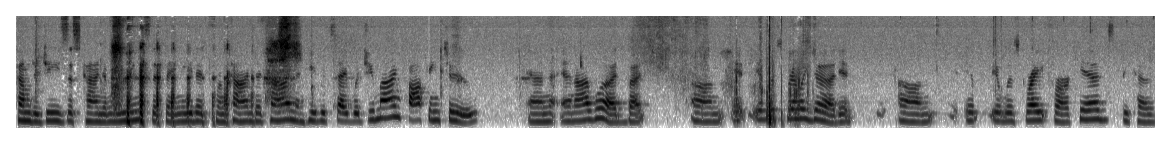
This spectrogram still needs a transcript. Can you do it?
come to Jesus kind of meetings that they needed from time to time. And he would say, Would you mind talking to? And, and I would, but um, it, it was really good. It, um, it, it was great for our kids because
